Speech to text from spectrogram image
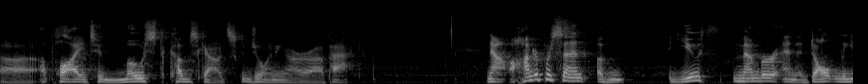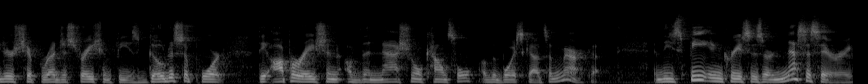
uh, apply to most Cub Scouts joining our uh, pack. Now, 100% of youth member and adult leadership registration fees go to support the operation of the National Council of the Boy Scouts of America. And these fee increases are necessary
